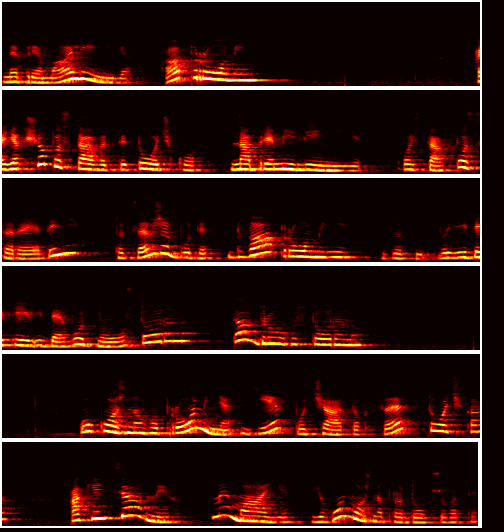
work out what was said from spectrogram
не пряма лінія, а промінь. А якщо поставити точку на прямій лінії ось так посередині, то це вже буде два промені, який йде в одну сторону та в другу сторону. У кожного проміння є початок, це точка, а кінця в них немає, його можна продовжувати.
